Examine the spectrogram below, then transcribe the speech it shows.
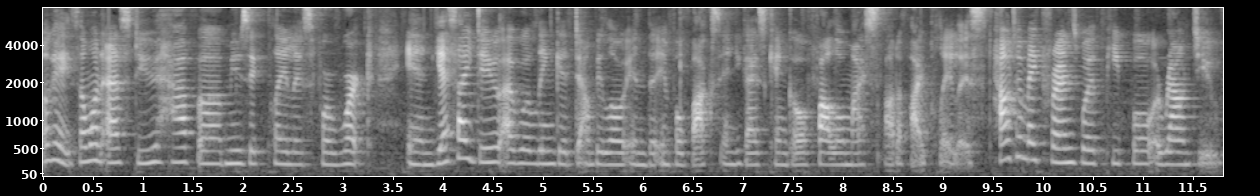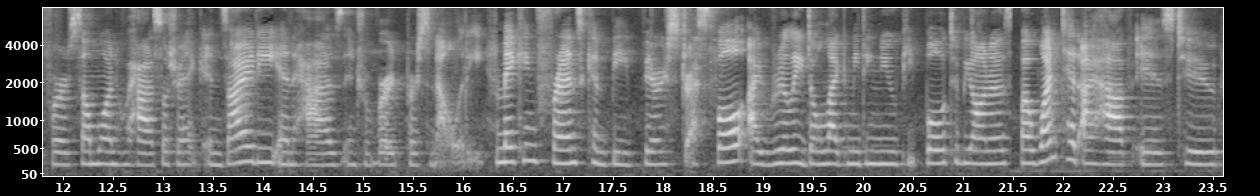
Okay, someone asked, do you have a music playlist for work? And yes, I do. I will link it down below in the info box and you guys can go follow my Spotify playlist. How to make friends with people around you for someone who has social anxiety and has introvert personality. Making friends can be very stressful. I really don't like meeting new people to be honest. But one tip I have is to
